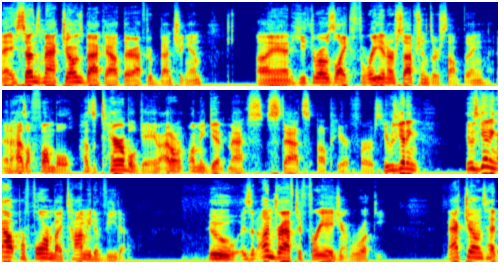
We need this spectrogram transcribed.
he sends Mac Jones back out there after benching him. Uh, and he throws like three interceptions or something and has a fumble has a terrible game i don't let me get Mac's stats up here first he was getting he was getting outperformed by tommy devito who is an undrafted free agent rookie mac jones had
